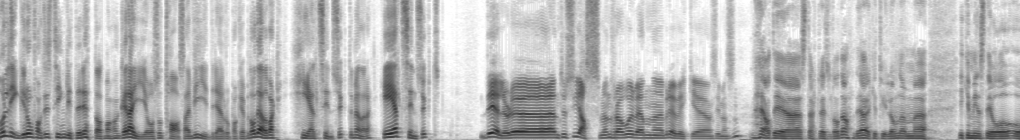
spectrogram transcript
nå ligger jo faktisk ting litt til rette at man kan greie å ta seg videre i Europacupen. Og det hadde vært helt sinnssykt. Det mener jeg. Helt sinnssykt. Deler du entusiasmen fra vår venn Brevik, Simensen? Ja, det er sterkt resultat, ja. Det er ikke tvil om. De, eh, ikke minst det å, å,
